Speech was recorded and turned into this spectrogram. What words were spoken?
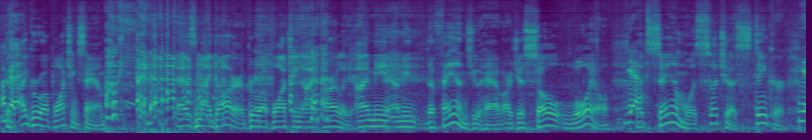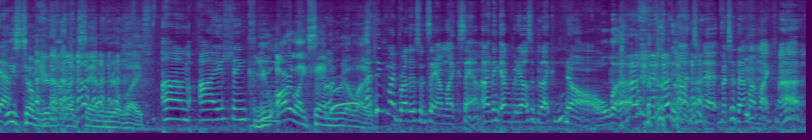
Because Okay. I grew up watching Sam. As my daughter grew up watching iCarly. I mean, I mean, the fans you have are just so loyal. Yeah. But Sam was such a stinker. Yeah. Please tell me you're not like Sam in real life. Um, I think You are like Sam in real life. I think my brothers would say I'm like Sam, and I think everybody else would be like, no, not Jennette. But to them, I'm like, ah.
